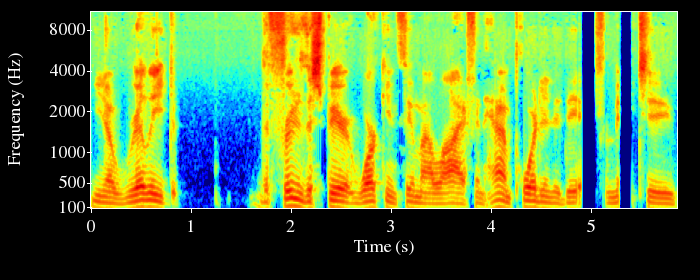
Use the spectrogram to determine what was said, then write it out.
you know really the, the fruit of the spirit working through my life and how important it is for me to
